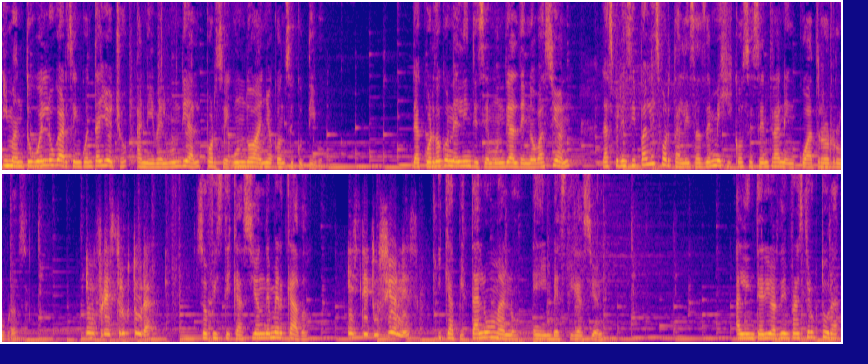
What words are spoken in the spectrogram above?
y mantuvo el lugar 58 a nivel mundial por segundo año consecutivo. De acuerdo con el Índice Mundial de Innovación, las principales fortalezas de México se centran en cuatro rubros. Infraestructura, sofisticación de mercado, instituciones y capital humano e investigación. Al interior de infraestructura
